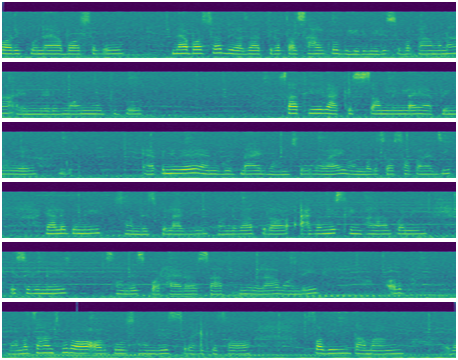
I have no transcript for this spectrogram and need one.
गरेको नयाँ वर्षको नयाँ वर्ष दुई हजार त्रिहत्तर सालको भेरी भेरी शुभकामना एन्ड मेरो मनमुटुको साथी राकेश चामलिङलाई ह्याप्पी न्यु इयर ह्याप्पी न्यु इयर एन्ड गुड नाइट भन्छु। भाइ भन्नुभएको छ सपनाजी। यहाँलाई पनि सन्देशको लागि धन्यवाद र आगामी श्रृङ्खलामा पनि यसरी नै सन्देश पठाएर साथ दिनुहोला भन्दै अरू भन्न चाहन्छु र अर्को सन्देश रहेको छ। सबिन तामाङ र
